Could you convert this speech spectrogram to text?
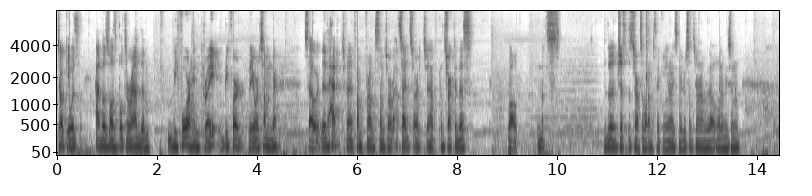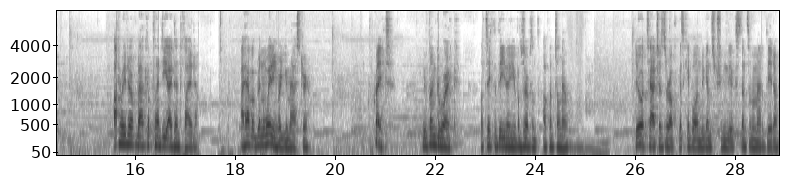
Tokyo was had those walls built around them beforehand, right? Before they were summoned there. So it had to have come from some sort of outside source to have constructed this. Well, that's the just the source of what I'm thinking. You know, he's maybe something wrong with that one reason. Operator of backup plan D identified. I haven't been waiting for you, Master. Great. You've done good work. I'll take the data you've observed up until now. Duo attaches the replicant's cable and begins retrieving the extensive amount of data.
